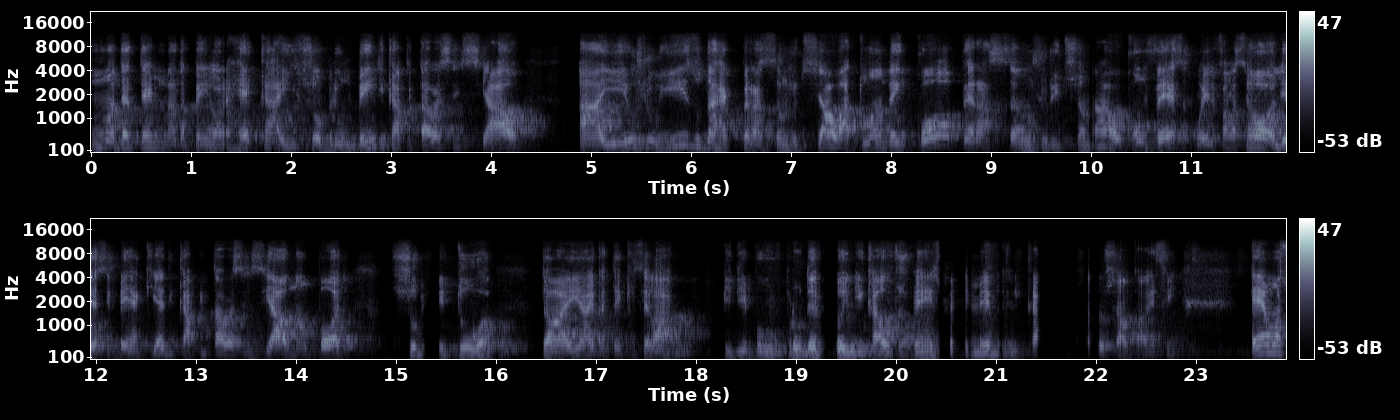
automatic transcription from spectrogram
uma determinada penhora recair sobre um bem de capital essencial, Aí o juízo da recuperação judicial, atuando em cooperação jurisdicional, conversa com ele e fala assim: olha, esse bem aqui é de capital essencial, não pode, substitua. Então aí, aí vai ter que, sei lá, pedir para o devedor indicar outros bens, ele mesmo indicar, social, tal, enfim. É uma,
